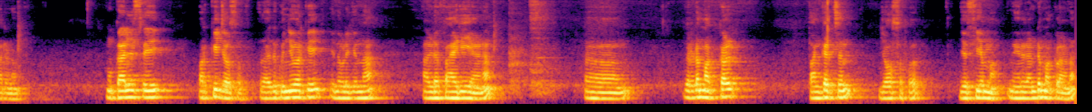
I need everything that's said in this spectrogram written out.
മരണം. മുക്കാലിൽ ശ്രീ വർക്കി ജോസഫ് അതായത് കുഞ്ഞു വർക്കി എന്ന് വിളിക്കുന്ന ആളുടെ ഭാര്യയാണ്. ഇവരുടെ മക്കൾ തങ്കച്ചൻ ജോസഫ് ജസിയമ്മ എന്നിങ്ങനെ രണ്ട് മക്കളാണ്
